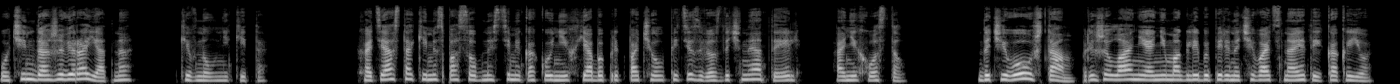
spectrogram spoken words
«Очень даже вероятно», — кивнул Никита. «Хотя с такими способностями, как у них, я бы предпочел пятизвездочный отель, а не хостел. Да чего уж там, при желании они могли бы переночевать на этой, как ее,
